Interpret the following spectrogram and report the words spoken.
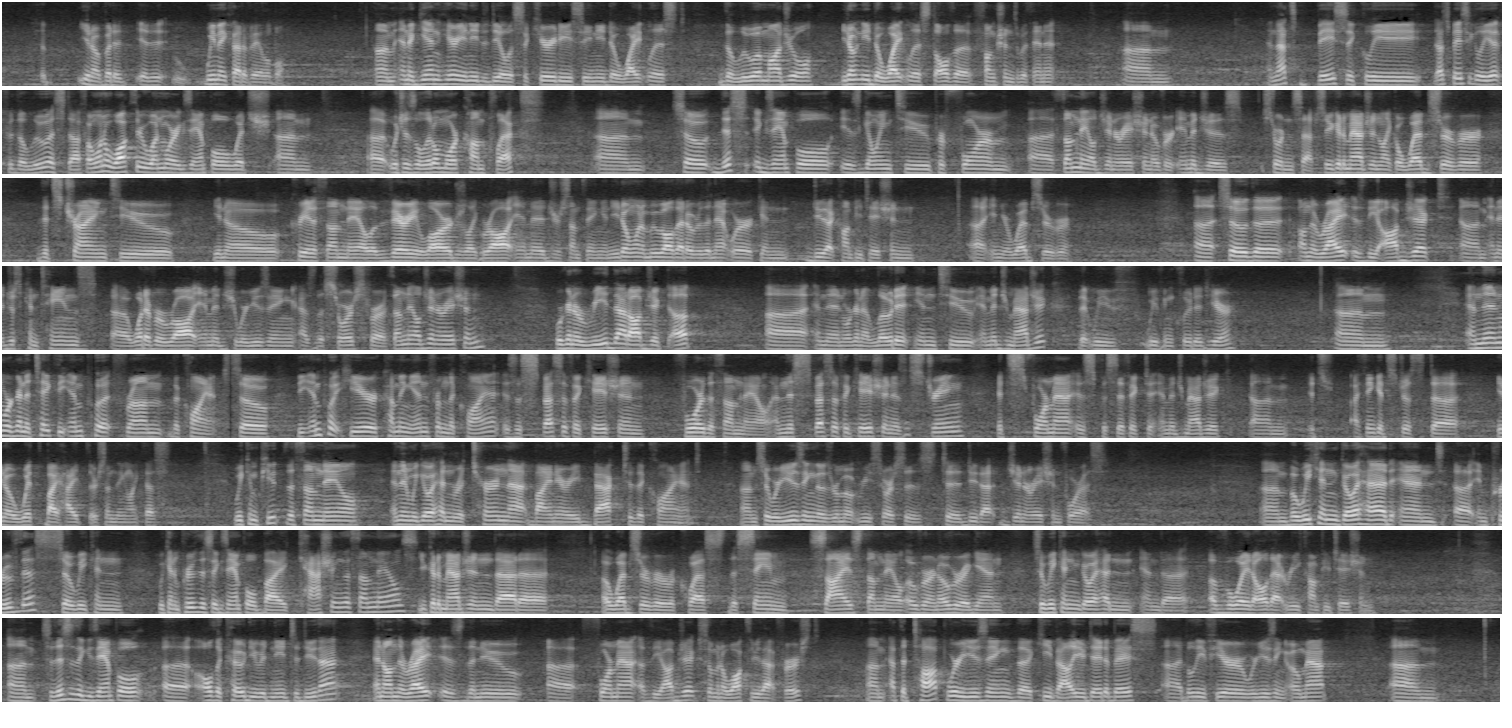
you know, but it, it, we make that available. Um, and again, here you need to deal with security, so you need to whitelist the Lua module. You don't need to whitelist all the functions within it. Um, and that's basically, that's basically it for the Lua stuff. I want to walk through one more example, which um, uh, which is a little more complex. Um, so this example is going to perform uh, thumbnail generation over images stored in Ceph. So you could imagine like a web server that's trying to you know, create a thumbnail, a very large like raw image or something, and you don't want to move all that over the network and do that computation uh, in your web server. Uh, so the, on the right is the object, um, and it just contains uh, whatever raw image we're using as the source for our thumbnail generation. We're going to read that object up, uh, and then we're going to load it into ImageMagick that we've, we've included here. Um, and then we're going to take the input from the client. So the input here coming in from the client is a specification for the thumbnail. And this specification is a string its format is specific to ImageMagick. Um, it's, I think it's just uh, you know, width by height or something like this. We compute the thumbnail, and then we go ahead and return that binary back to the client. Um, so we're using those remote resources to do that generation for us. Um, but we can go ahead and uh, improve this. So we can, we can improve this example by caching the thumbnails. You could imagine that uh, a web server requests the same size thumbnail over and over again, so we can go ahead and, and uh, avoid all that recomputation. Um, so this is an example, uh, all the code you would need to do that. And on the right is the new uh, format of the object, so I'm going to walk through that first. Um, at the top, we're using the key value database. Uh, I believe here we're using OMAP. Um,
